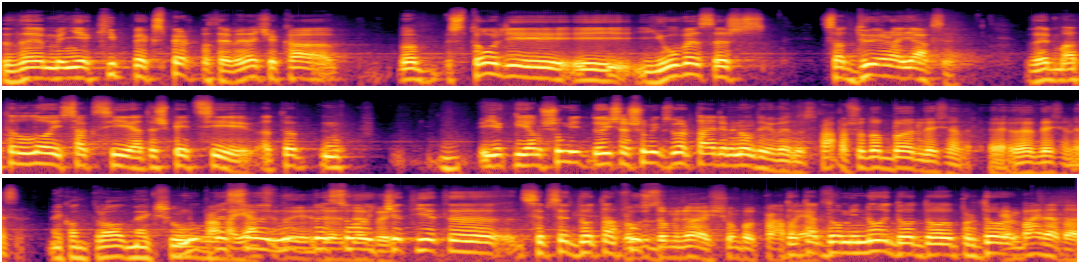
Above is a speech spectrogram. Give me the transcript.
dhe me një ekip ekspert po themi, që ka stoli i Juves është sa dy herë Ajaxi. Dhe atë lloj saktësie, atë shpejtësi, atë nuk jam shumë do isha shumë i gëzuar ta eliminonte Juventusin. Pra, pra, do bëhet ndeshja, edhe ndeshja nesër. Me kontroll, me kështu... Nuk besoj, nuk besoj që të jetë, sepse do ta fusë... Do të dominojë shumë, por prapë Ajaxi... Do ta dominojë, do të përdorë... E mbajnë ata,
